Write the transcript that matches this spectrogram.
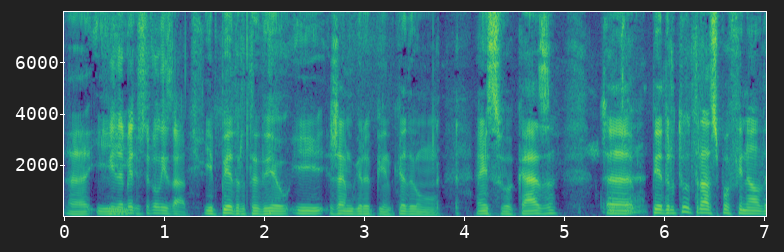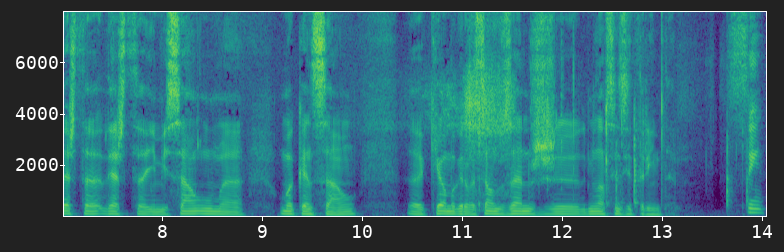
Uh, e, Devidamente esterilizados. E Pedro Tadeu e Jaime Garapino, cada um em sua casa. Uh, Pedro, tu trazes para o final desta, desta emissão uma, uma canção uh, que é uma gravação dos anos de 1930. Sim.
